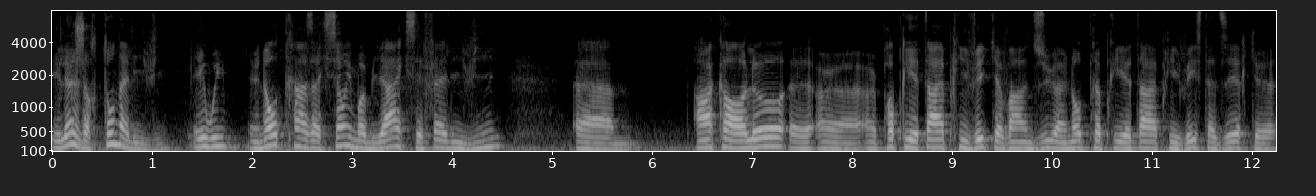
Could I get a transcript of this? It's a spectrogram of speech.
Et là, je retourne à Lévis. Et oui, une autre transaction immobilière qui s'est faite à Lévis. Euh, encore là, euh, un, propriétaire privé qui a vendu à un autre propriétaire privé, c'est-à-dire qu'il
